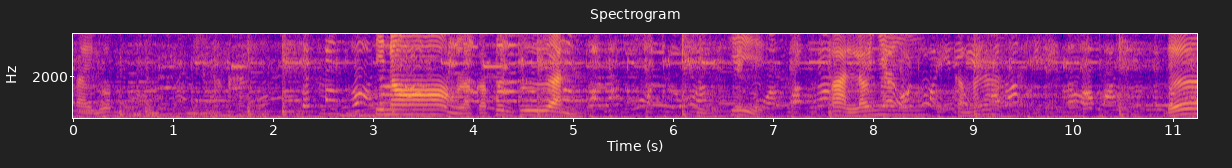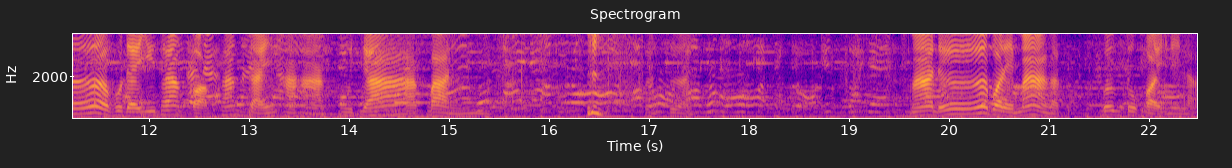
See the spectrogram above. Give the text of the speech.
ไปร่วมบุญ พี่น้องแล้วก็เพื่อนๆอยู่ที่บ้านเราใหญ่กำมะลาใสเด้อผู้ใดอยู่ทางกอบทางไก่หาหากหูจักบ้านนี้เพื่อนๆมาเด้อบ่ได้มากับเบิ่งตัวข่อยนี่ล่ะ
